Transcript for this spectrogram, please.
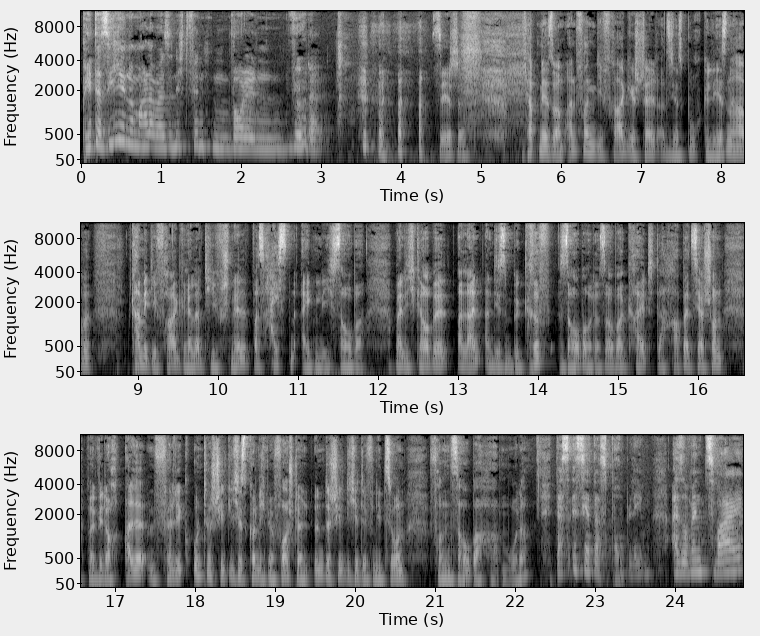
Petersilie normalerweise nicht finden wollen würde. Sehr schön. Ich habe mir so am Anfang die Frage gestellt, als ich das Buch gelesen habe, kam mir die Frage relativ schnell, was heißt denn eigentlich sauber? Weil ich glaube, allein an diesem Begriff sauber oder Sauberkeit, da hapert es ja schon, weil wir doch alle ein völlig unterschiedliches, könnte ich mir vorstellen, unterschiedliche Definition von sauber haben, oder? Das ist ja das Problem. Also wenn zwei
